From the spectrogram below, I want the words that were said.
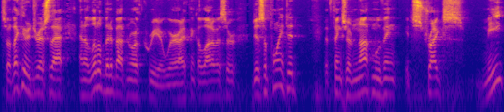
So I'd like you to address that and a little bit about North Korea, where I think a lot of us are disappointed that things are not moving. It strikes me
